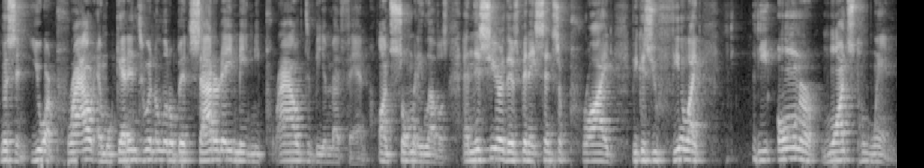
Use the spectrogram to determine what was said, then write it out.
Listen, you are proud, and we'll get into it in a little bit. Saturday made me proud to be a Met fan on so many levels. And this year, there's been a sense of pride because you feel like the owner wants to win.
